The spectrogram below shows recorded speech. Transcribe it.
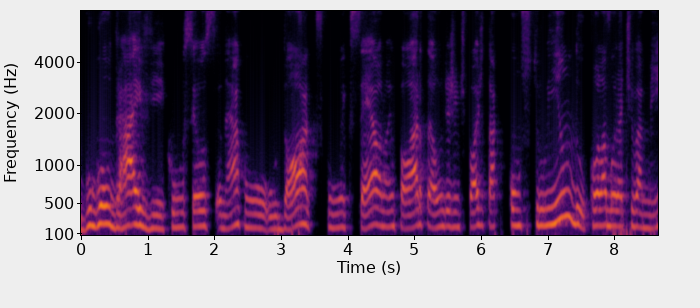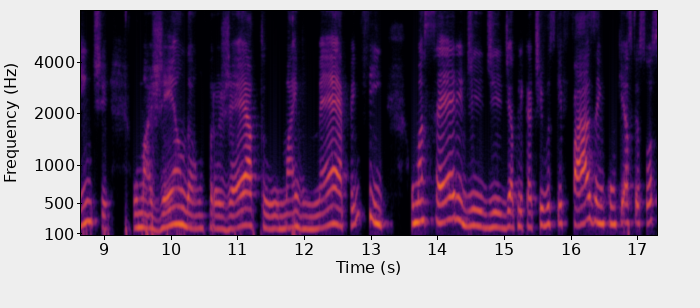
Google Drive com os seus, né? com o Docs, com o Excel, não importa, onde a gente pode estar tá construindo colaborativamente uma agenda, um projeto, o Mind Map, enfim, uma série de, de, de aplicativos que fazem com que as pessoas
